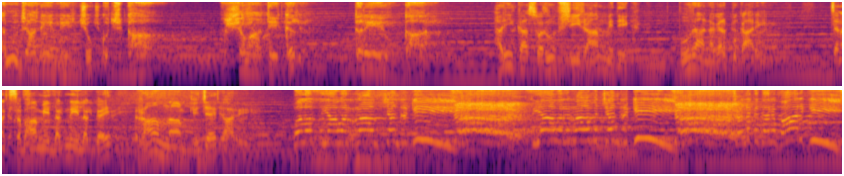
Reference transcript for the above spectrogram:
अनजाने में जो कुछ कहा क्षमा देकर करे उपकार। हरि का स्वरूप श्री राम में देख पूरा नगर पुकारे। जनक सभा में लगने लग गए राम नाम के जयकारे। बोलो सियावर रामचंद्र की। सियावर रामचंद्र की। जनक दरबार की।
